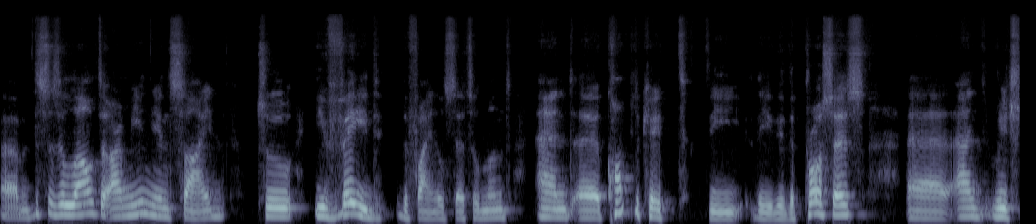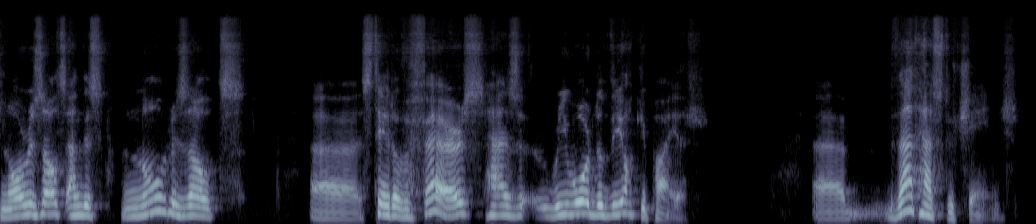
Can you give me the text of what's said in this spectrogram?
um, this has allowed the Armenian side to evade the final settlement and uh, complicate the, the, the, the process uh, and reach no results. And this no results uh, state of affairs has rewarded the occupier. Uh, that has to change,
